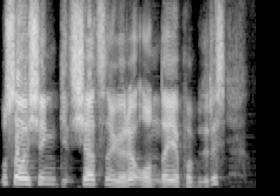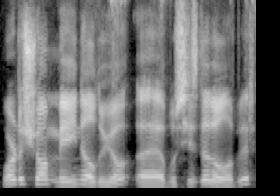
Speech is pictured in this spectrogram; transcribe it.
bu savaşın gidişatına göre onu da yapabiliriz. Bu arada şu an main'i alıyor. Ee, bu sizde de olabilir.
